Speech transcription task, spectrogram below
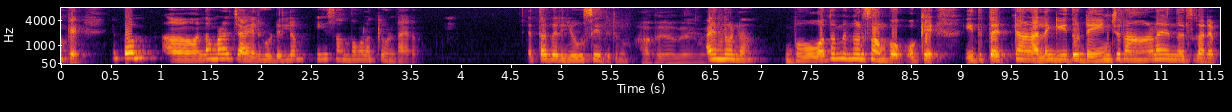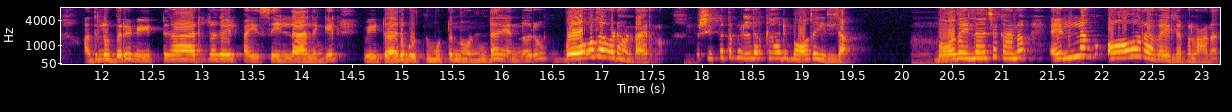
ഓക്കെ ഇപ്പം നമ്മുടെ ചൈൽഡ്ഹുഡിലും ഈ സംഭവങ്ങളൊക്കെ ഉണ്ടായിരുന്നു. എത്ര പേര് യൂസ് ചെയ്തിരുന്നു? അതെ ബോധം എന്നൊരു സംഭവം. ഓക്കെ ഇത് തെറ്റാണ്. അല്ലെങ്കിൽ ഇത് ഡേഞ്ചർ ആണ് എന്നൊരു കാര്യം. അതിലുപരി വീട്ടുകാരുടെ കയ്യിൽ പൈസ ഇല്ല. അല്ലെങ്കിൽ വീട്ടുകാർ ബുദ്ധിമുട്ടുന്നുണ്ട് എന്നൊരു ബോധം അവിടെ ഉണ്ടായിരുന്നു. പക്ഷെ ഇപ്പോഴത്തെ പിള്ളേർക്ക് ആ ഒരു ബോധം ഇല്ല. ആ. ബോധം ഇല്ല വെച്ചാൽ കാരണം എല്ലാം ഓവർ അവൈലബിൾ ആണ്.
